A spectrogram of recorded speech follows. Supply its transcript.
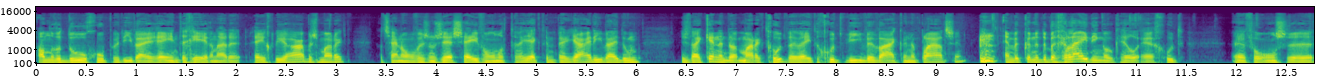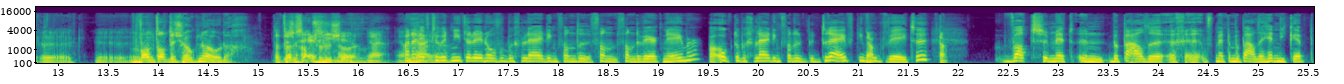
andere doelgroepen die wij reïntegreren naar de reguliere arbeidsmarkt. Dat zijn ongeveer zo'n 600, 700 trajecten per jaar die wij doen. Dus wij kennen de markt goed. We weten goed wie we waar kunnen plaatsen. en we kunnen de begeleiding ook heel erg goed uh, voor onze... Uh, uh, Want dat is ook nodig. Dat, dat is, is absoluut essentieel. nodig. Ja, ja. Maar dan heeft u het niet alleen over begeleiding van de, van, van de werknemer... maar ook de begeleiding van het bedrijf. Die moet weten wat ze met een bepaalde, of met een bepaalde handicap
